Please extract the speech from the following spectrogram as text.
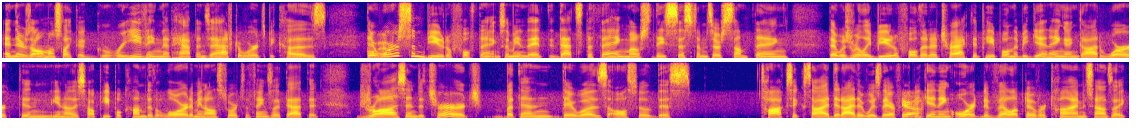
and there's almost like a grieving that happens afterwards because there Oh, were some beautiful things. I mean, that, that's the thing. Most of these systems, are something that was really beautiful that attracted people in the beginning and God worked and you know they saw people come to the Lord. I mean all sorts of things like that that draw us into church, but then there was also this toxic side that either was there from Yeah. the beginning or it developed over time. It sounds like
